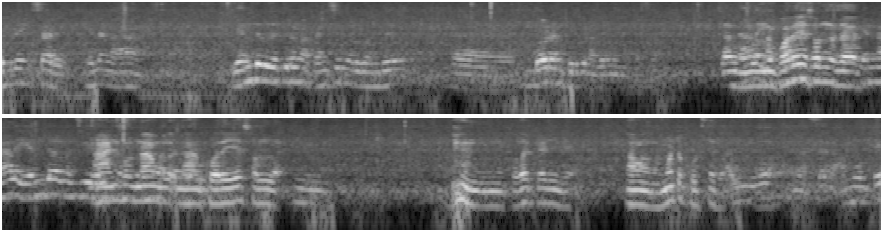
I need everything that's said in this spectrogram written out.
எப்படி சார் என்னென்னா எந்த விதத்திலும் நான் கன்சியூமருக்கு வந்து பேர்டன் கொடுக்க நான் விரும்ப மாட்டேன் சார் சார் உங்களுக்கு நான் குறைய சொல்லல சார். நான் சொல்றேன்னா உங்களுக்கு நான் குறைய. நீங்கள் குறை கேட்டீங்க. நான் உங்க அமௌண்ட்டை அமௌண்ட்டே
